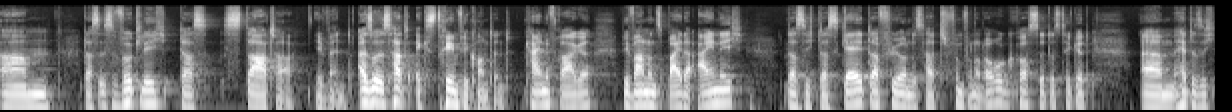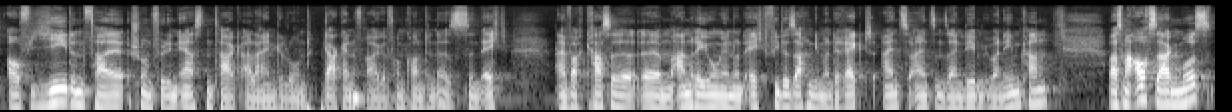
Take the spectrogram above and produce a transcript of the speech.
ähm, das ist wirklich das Starter-Event. Also es hat extrem viel Content, keine Frage. Wir waren uns beide einig, dass sich das Geld dafür, und das hat 500 Euro gekostet, das Ticket, ähm, hätte sich auf jeden Fall schon für den ersten Tag allein gelohnt. Gar keine Frage vom Content. Es sind echt einfach krasse ähm, Anregungen und echt viele Sachen, die man direkt eins zu eins in sein Leben übernehmen kann. Was man auch sagen muss,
